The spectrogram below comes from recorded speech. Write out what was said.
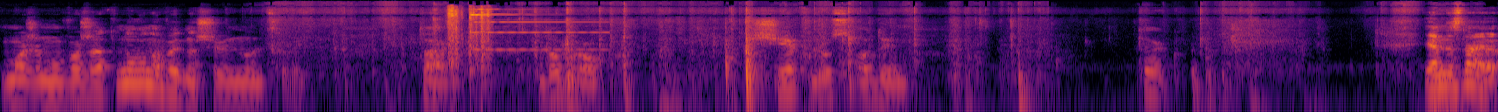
можемо вважати. Ну, воно видно, що він нульцевий. Так, добро. Ще плюс один. Так. Я не знаю.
